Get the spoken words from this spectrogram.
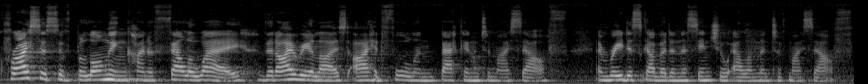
crisis of belonging kind of fell away that I realised I had fallen back into myself and rediscovered an essential element of myself.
